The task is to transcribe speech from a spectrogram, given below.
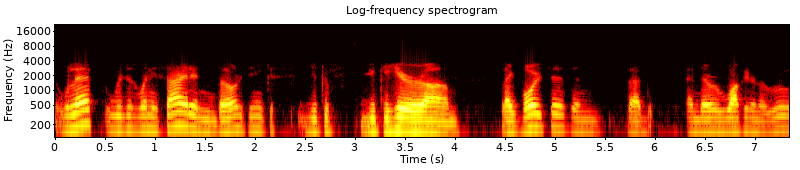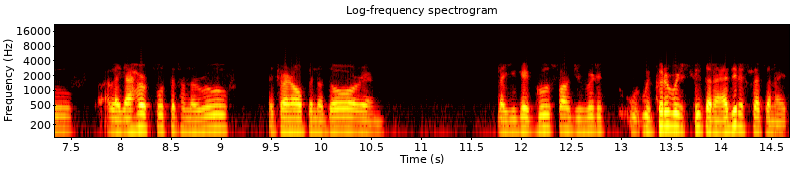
left, we just went inside, and the only thing you could you could you could hear um like voices and that and they were walking on the roof. Like I heard footsteps on the roof. They trying to open the door, and like you get goosebumps. You really we couldn't really sleep that night. I didn't sleep that night.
